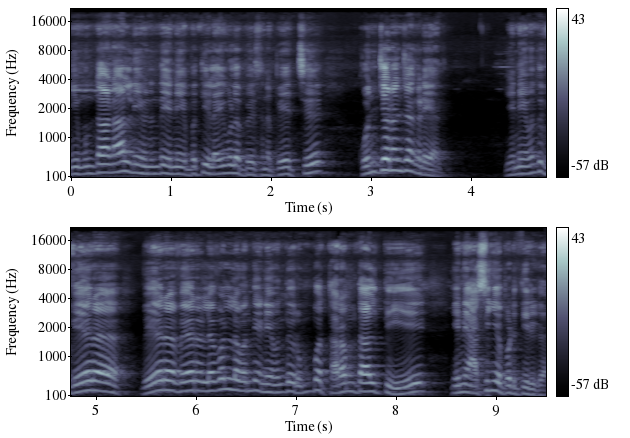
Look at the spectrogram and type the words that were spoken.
நீ முந்தா நாள் நீ வந்து என்னை பற்றி லைவில் பேசின பேச்சு கொஞ்சம் நஞ்சம் கிடையாது. என்னை வந்து வேறு வேறு வேறு லெவலில் வந்து என்னை வந்து ரொம்ப தரம் தாழ்த்தி என்னை அசிங்கப்படுத்தியிருக்க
